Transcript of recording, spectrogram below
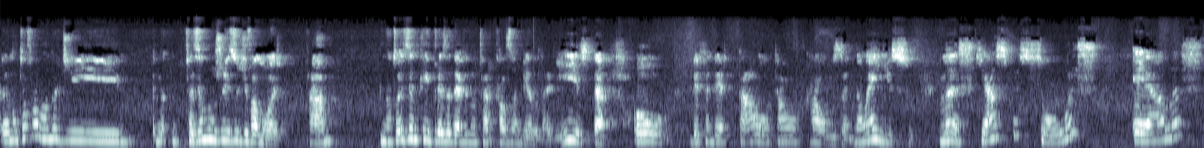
eu não estou falando de fazendo um juízo de valor, tá? Não estou dizendo que a empresa deve lutar causa ambientalista ou defender tal ou tal causa, não é isso. Mas que as pessoas, elas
